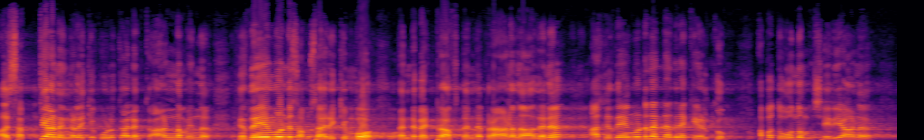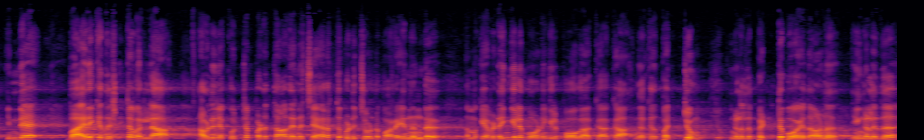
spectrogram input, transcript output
അത് സത്യമാണ് നിങ്ങളേക്ക് കൂടുതൽ കാണണം എന്ന് ഹൃദയം കൊണ്ട് സംസാരിക്കുമ്പോൾ തന്റെ ബെറ്റർ ഓഫ് തന്റെ പ്രാണനാഥന് ആ ഹൃദയം കൊണ്ട് തന്നെ അതിനെ കേൾക്കും. അപ്പൊ തോന്നും ശരിയാണ്. എന്റെ ഭാര്യയ്ക്ക് ഇത് ഇഷ്ടമല്ല. അവളിനെ കുറ്റപ്പെടുത്താതെ എന്നെ ചേർത്ത് പിടിച്ചുകൊണ്ട് പറയുന്നുണ്ട്. നമുക്ക് എവിടെയെങ്കിലും പോകണമെങ്കിൽ പോകാം കാക്ക. നിങ്ങൾക്ക് പറ്റും. നിങ്ങളിത് പെട്ടുപോയതാണ്. നിങ്ങളിത്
